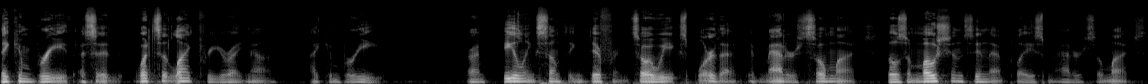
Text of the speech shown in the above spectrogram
They can breathe. I said, What's it like for you right now? I can breathe. Or I'm feeling something different. So we explore that. It matters so much. Those emotions in that place matter so much.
